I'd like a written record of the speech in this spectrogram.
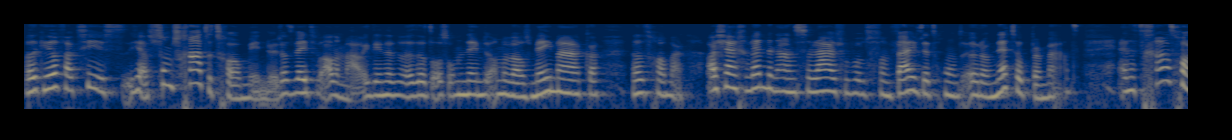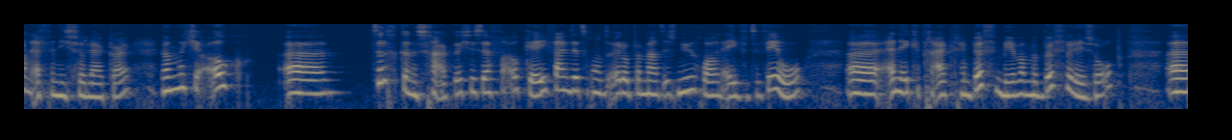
Wat ik heel vaak zie is, ja, soms gaat het gewoon minder. Dat weten we allemaal. Ik denk dat we dat als ondernemers allemaal wel eens meemaken. Dat het gewoon maakt. Als jij gewend bent aan een salaris bijvoorbeeld van 3500 euro netto per maand. En het gaat gewoon even niet zo lekker. Dan moet je ook uh, terug kunnen schakelen. Dat je zegt van oké, okay, 3500 euro per maand is nu gewoon even te veel. Uh, en ik heb eigenlijk geen buffer meer, want mijn buffer is op. Uh,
